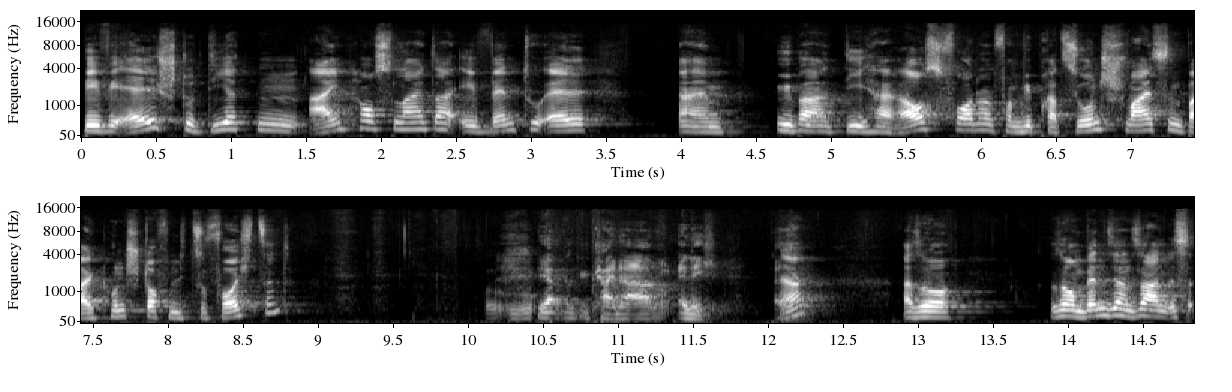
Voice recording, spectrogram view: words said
BWL-studierten Einhausleiter, eventuell ähm, über die Herausforderungen von Vibrationsschweißen bei Kunststoffen, die zu feucht sind? Ja, keine Ahnung, ehrlich. Ja? also so, und wenn Sie dann sagen, ist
